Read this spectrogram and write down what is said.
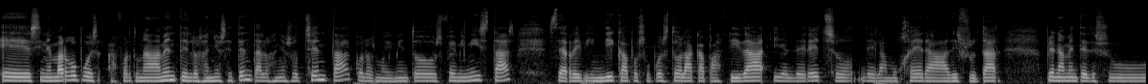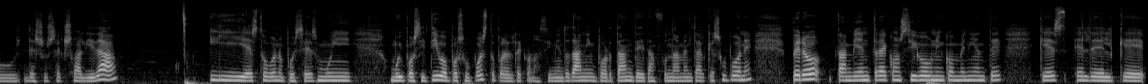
Eh, sin embargo, pues afortunadamente en los años 70, los años 80, con los movimientos feministas, se reivindica, por supuesto, la capacidad y el derecho de la mujer a disfrutar plenamente de su, de su sexualidad. Y esto, bueno, pues es muy, muy positivo, por supuesto, por el reconocimiento tan importante y tan fundamental que supone, pero también trae consigo un inconveniente que es el del que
